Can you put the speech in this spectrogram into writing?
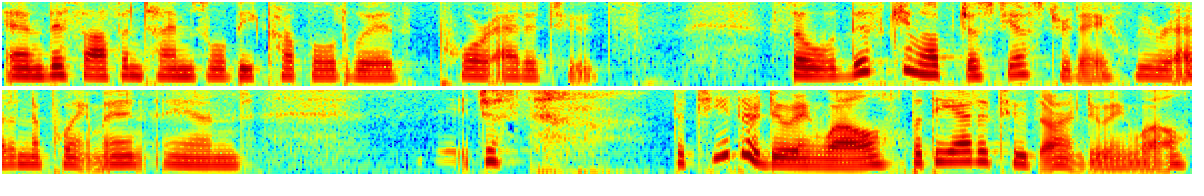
And this oftentimes will be coupled with poor attitudes. So this came up just yesterday. We were at an appointment and it just the teeth are doing well, but the attitudes aren't doing well.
